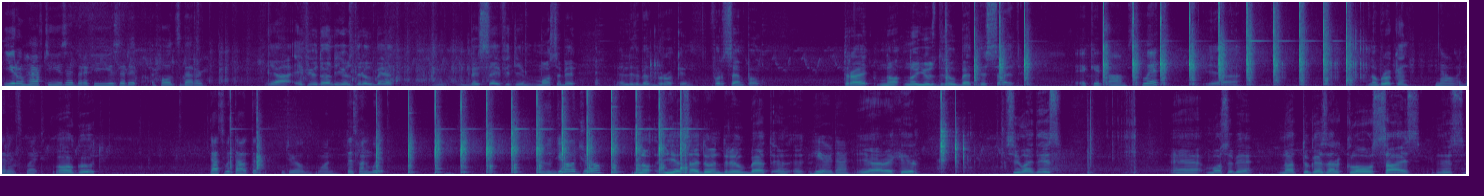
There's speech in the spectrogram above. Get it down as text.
You don't have to use it, but if you use it, it holds better. Yeah, if you don't use drill bit, the safety must be a little bit broken. For example, try no no use drill bit this side. It could um, split. Yeah. No broken? No, it didn't split. Oh, good. That's without the drilled one. This one with. The yellow drill No, yes, I doing drill bit and uh, here, that. yeah, right here. See like this. Uh, mostly not together close size. This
